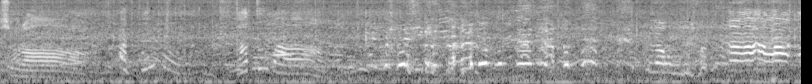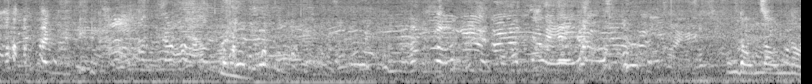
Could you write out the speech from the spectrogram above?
시우라. 아, 또. 다 좁아. 온다, 온다, 온다.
